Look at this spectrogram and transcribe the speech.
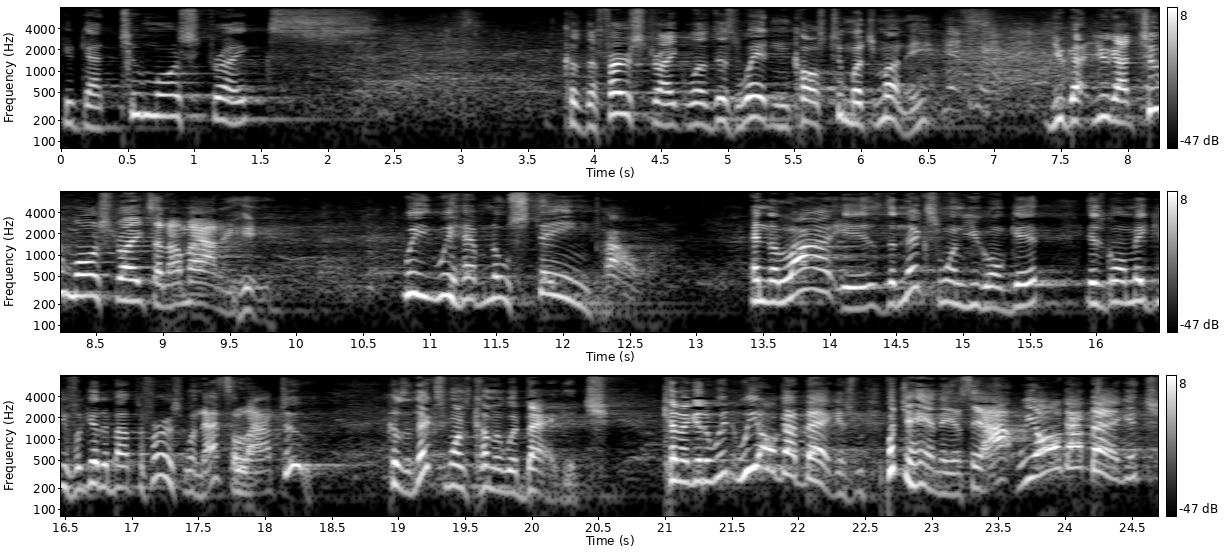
you got two more strikes. Because the first strike was this wedding cost too much money. You got, you got two more strikes and I'm out of here. We, we have no staying power. And the lie is the next one you're going to get is going to make you forget about the first one. That's a lie, too. Because the next one's coming with baggage. Can I get a witness? We all got baggage. Put your hand there and say, we all got baggage.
